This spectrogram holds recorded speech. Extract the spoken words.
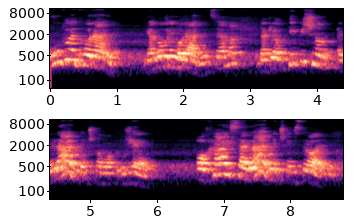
ugla dvorane, ja govorim o radnicama, dakle o tipičnom radničkom okruženju, o hali sa radničkim strojevima,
